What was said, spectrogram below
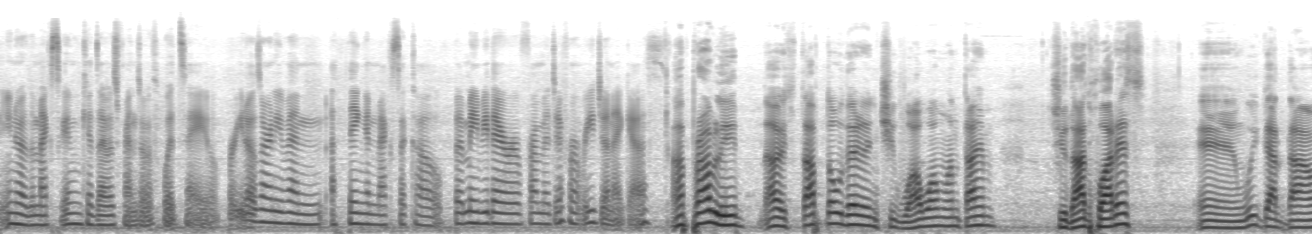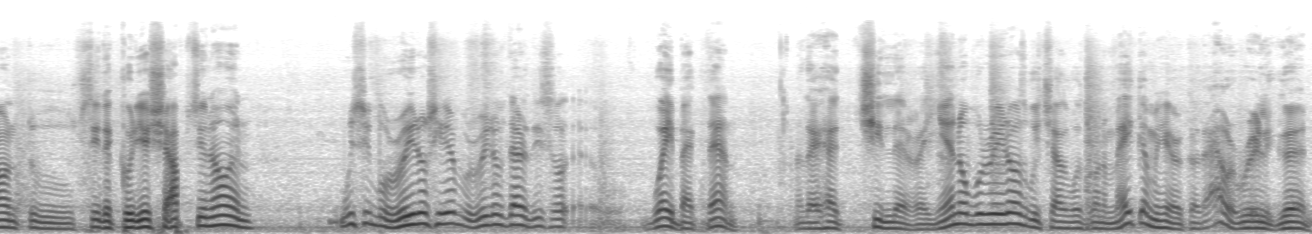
you know, the Mexican kids I was friends with would say "Oh, burritos aren't even a thing in Mexico, but maybe they were from a different region, I guess. Uh, probably. I stopped over there in Chihuahua one time, Ciudad Juarez, and we got down to see the curious shops, you know, and we see burritos here, burritos there. This uh, way back then. And they had chile relleno burritos, which I was going to make them here because they were really good.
